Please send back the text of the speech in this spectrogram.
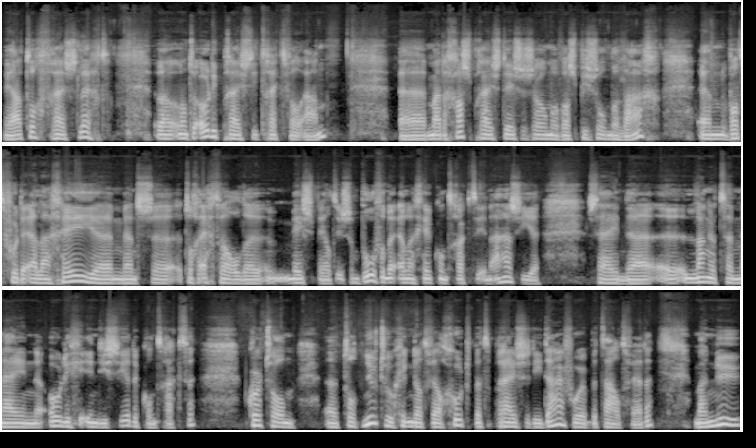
Ja, toch vrij slecht. Uh, want de olieprijs die trekt wel aan. Uh, maar de gasprijs deze zomer was bijzonder laag. En wat voor de LNG-mensen uh, toch echt wel meespeelt, is een boel van de LNG-contracten in Azië zijn lange termijn olie geïndiceerde contracten. Kortom, tot nu toe ging dat wel goed met de prijzen die daarvoor betaald werden. Maar nu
